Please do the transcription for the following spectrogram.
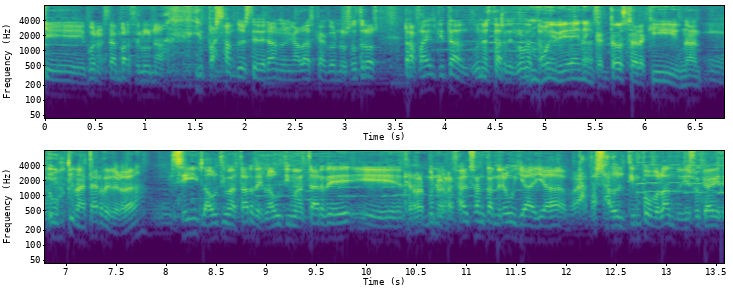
que bueno, está en Barcelona y pasando este verano en Alaska con nosotros. Rafael, ¿qué tal? Buenas tardes. Buenas Muy tardes. bien, ¿Cómo estás? encantado de estar aquí. Una última tarde, ¿verdad? Sí, la última tarde, la última tarde. eh, bueno, Rafael Santandreu ya, ya ha pasado el tiempo volando y eso que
